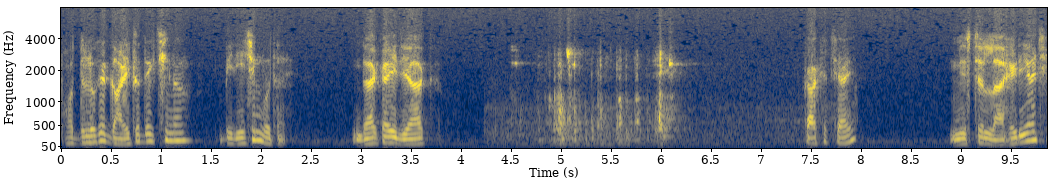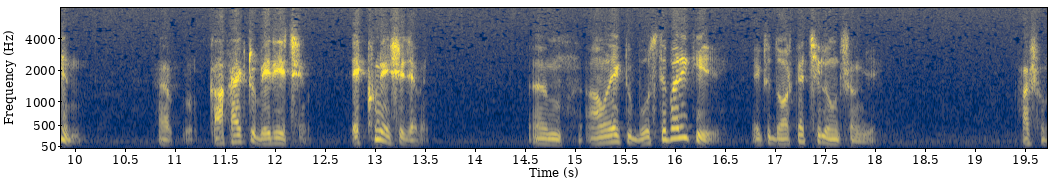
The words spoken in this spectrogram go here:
ভদ্রলোকের গাড়ি তো দেখছি না। বেরিয়েছেন বোধহয়? দেখাই যাক। কাকে চাই? মিস্টার লাহেড়ি আছেন? হ্যাঁ, কাকা একটু বেরিয়েছেন। এক্ষুনি এসে যাবেন। আমরা একটু বসতে পারি কি? একটু দরকার ছিল ওর সঙ্গে। আসুন।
